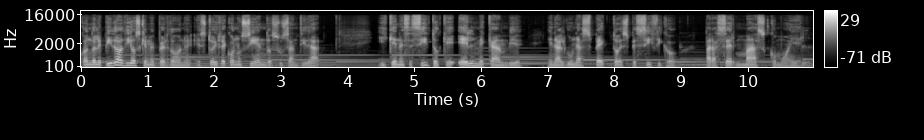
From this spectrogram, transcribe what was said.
Cuando le pido a Dios que me perdone, estoy reconociendo su santidad y que necesito que Él me cambie en algún aspecto específico para ser más como Él.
